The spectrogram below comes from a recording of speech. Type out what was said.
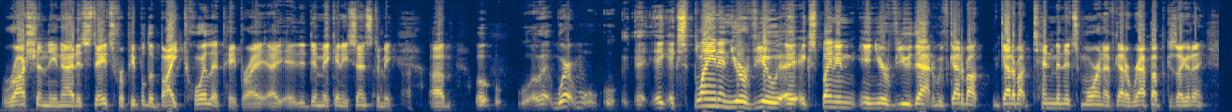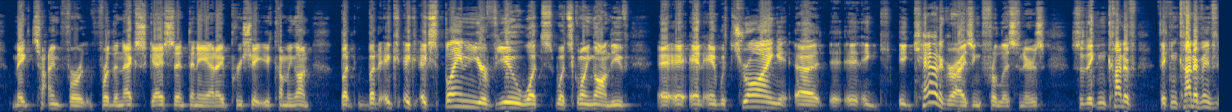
rush in the United States for people to buy toilet paper. I, I, it didn't make any sense to me. Um, where, explain in your view. Explain in, in your view that we've got about got about ten minutes more, and I've got to wrap up because I got to make time for for the next guest, Anthony. And I appreciate you coming on. But but ex- explain in your view what's what's going on. You've and, and withdrawing uh, and, and categorizing for listeners so they can kind of they can kind of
